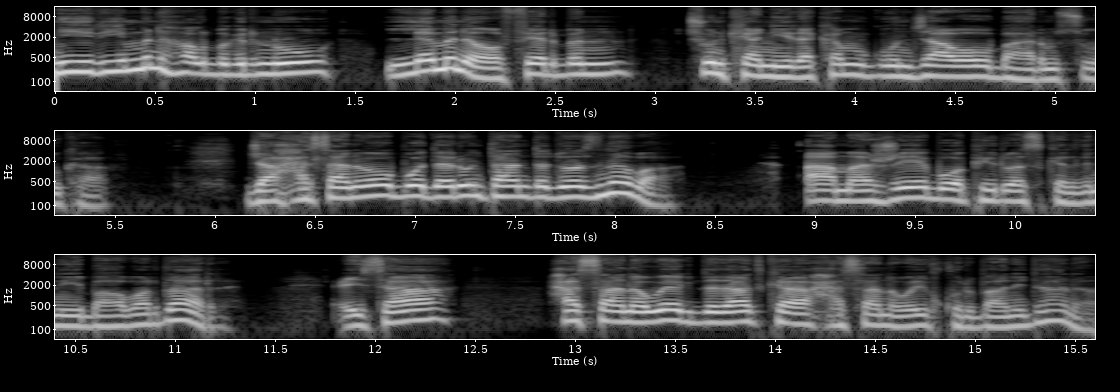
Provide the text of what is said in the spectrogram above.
نیری من هەڵبگرن و لە منەوە فێربن چونکە نیرەکەم گونجاوە و بارم سووکە جا حەسانەوە بۆ دەروونتان دەدۆزنەوە ئاماژەیە بۆ پیرۆزکردنی باوەڕدار. عیسا حەسانەوەیەک دەدات کە حەسانەوەی قوربانیدانە.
